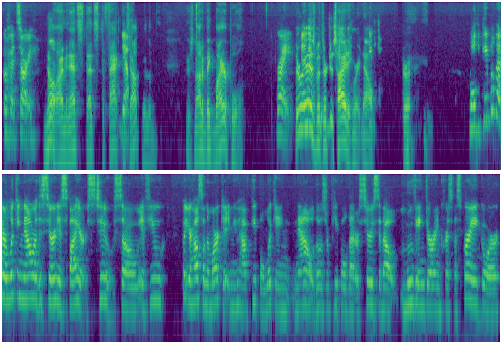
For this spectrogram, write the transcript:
go ahead. Sorry. no, I mean that's that's the fact that's out there. The, there's not a big buyer pool. Right. There And is, the but they're just hiding right now. Well, the people that are looking now are the serious buyers too. So if you put your house on the market and you have people looking now, those are people that are serious about moving during Christmas break or,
